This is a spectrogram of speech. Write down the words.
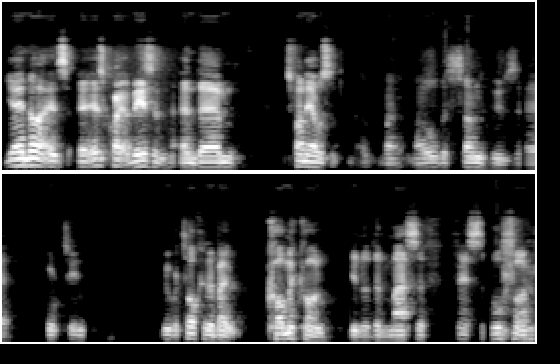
Yeah, no, it's it is quite amazing, and um, it's funny. I was my, my oldest son, who's uh, fourteen. We were talking about Comic Con, you know, the massive festival for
